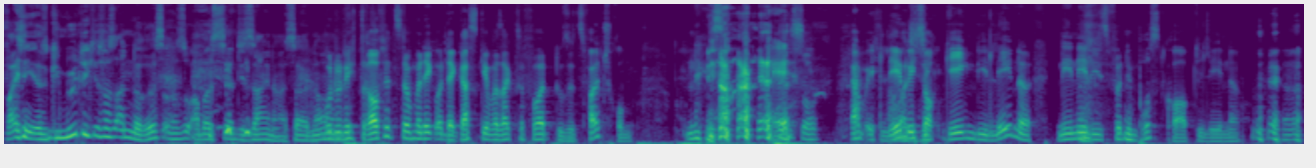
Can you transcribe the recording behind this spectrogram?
weiß nicht, also gemütlich ist was anderes oder so, aber es ist ja Designer. Ist halt, ne? Wo du dich draufsetzt, Dominik, und der Gastgeber sagt sofort, du sitzt falsch rum. Ja, äh, so. Aber ich lehne mich doch gegen die Lehne. Nee, nee, die ist für den Brustkorb, die Lehne. Ja.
